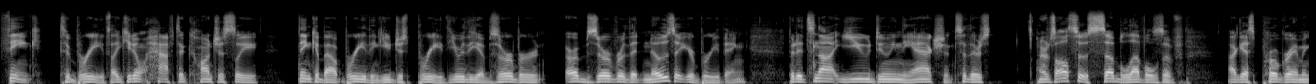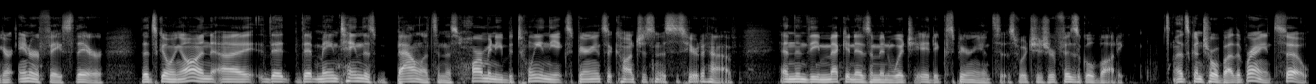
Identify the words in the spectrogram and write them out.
think to breathe. Like you don't have to consciously think about breathing. You just breathe. You're the observer observer that knows that you're breathing but it's not you doing the action. So there's there's also sub levels of I guess programming or interface there that's going on uh, that that maintain this balance and this harmony between the experience that consciousness is here to have and then the mechanism in which it experiences, which is your physical body. That's controlled by the brain. So,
